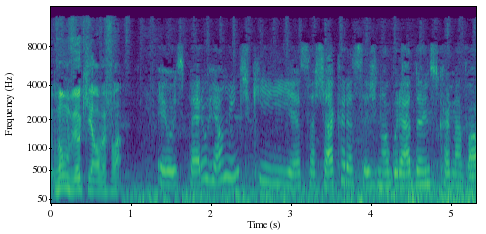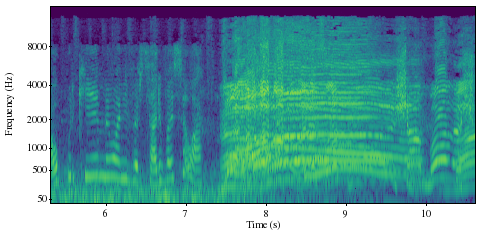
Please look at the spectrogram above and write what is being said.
Vamos ver o que ela vai falar. Eu espero realmente que essa chácara seja inaugurada antes do carnaval, porque meu aniversário vai ser lá. Ah, olha só. Chamou Bah.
